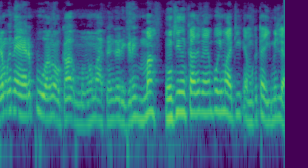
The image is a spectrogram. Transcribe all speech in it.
നമുക്ക് നേരെ പോവാൻ നോക്കാം. ഉമ്മ മാറ്റാൻ കഴിക്കണേ ഉമ്മ നോക്കി നിൽക്കാതെ വേഗം പോയി മാറ്റി. നമുക്ക് ടൈമില്ല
